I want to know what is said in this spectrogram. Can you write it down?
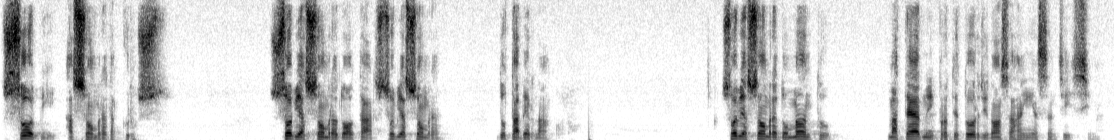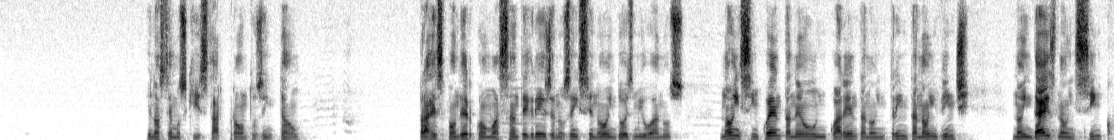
sob a sombra da cruz sob a sombra do altar, sob a sombra do tabernáculo, sob a sombra do manto materno e protetor de nossa Rainha Santíssima. E nós temos que estar prontos, então, para responder como a Santa Igreja nos ensinou em dois mil anos, não em 50, não em 40, não em 30, não em 20, não em 10, não em 5.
